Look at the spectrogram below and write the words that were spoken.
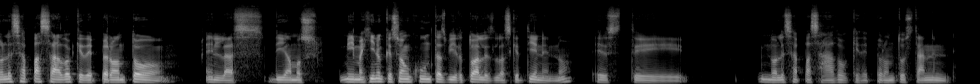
No les ha pasado que de pronto en las, digamos, me imagino que son juntas virtuales las que tienen, ¿no? Este, ¿no les ha pasado que de pronto están en,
